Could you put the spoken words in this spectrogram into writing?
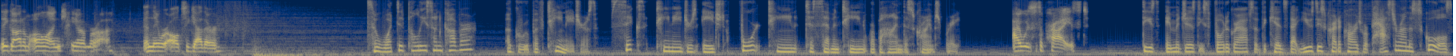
They got them all on camera and they were all together. So, what did police uncover? a group of teenagers. Six teenagers aged 14 to 17 were behind this crime spree. I was surprised. These images, these photographs of the kids that used these credit cards were passed around the schools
